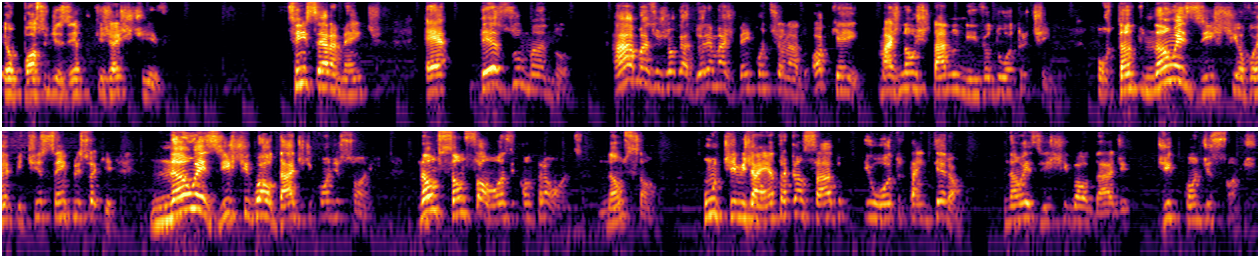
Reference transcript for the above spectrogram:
eu posso dizer porque já estive. Sinceramente, é desumano. Ah, mas o jogador é mais bem condicionado. Ok, mas não está no nível do outro time. Portanto, não existe, eu vou repetir sempre isso aqui, não existe igualdade de condições. Não são só 11 contra 11. Não são. Um time já entra cansado e o outro está inteirão. Não existe igualdade de condições.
